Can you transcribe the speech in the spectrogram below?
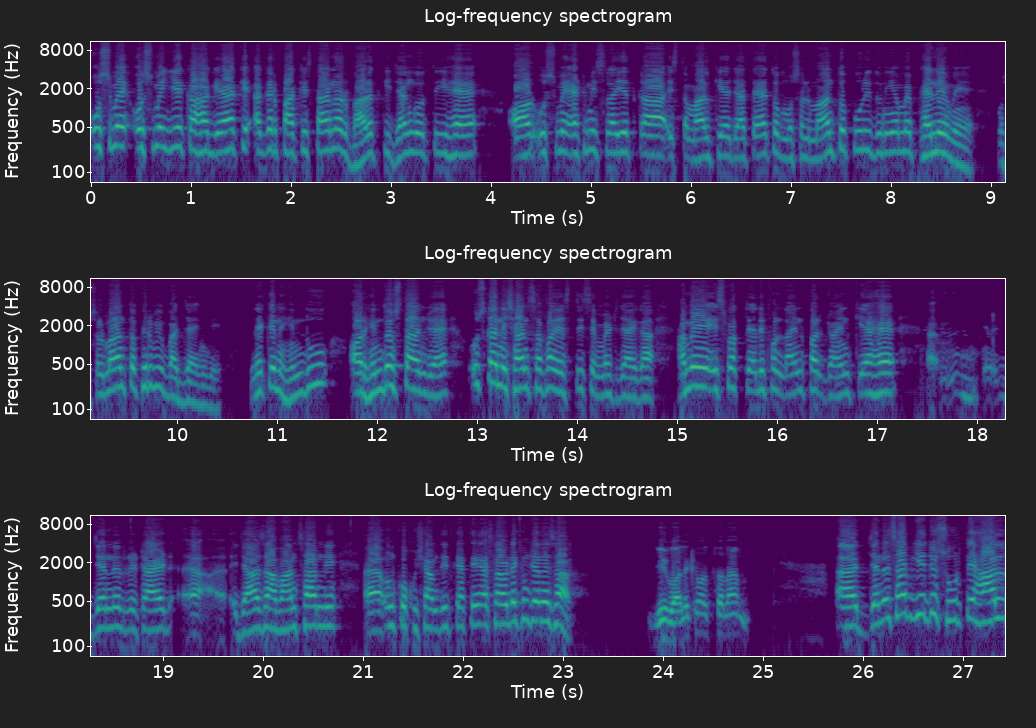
اس میں اس میں یہ کہا گیا کہ اگر پاکستان اور بھارت کی جنگ ہوتی ہے اور اس میں ایٹمی صلاحیت کا استعمال کیا جاتا ہے، تو مسلمان تو پوری دنیا میں پھیلے ہوئے ہیں۔ مسلمان تو پھر بھی بچ جائیں گے۔ لیکن ہندو اور ہندوستان جو ہے اس کا نشان صفحہ ہستی سے مٹ جائے گا۔ ہمیں اس وقت ٹیلی فون لائن پر جوائن کیا ہے۔ جنرل ریٹائرڈ اجاز آوان صاحب نے ان کو خوش آمدید کہتے ہیں۔ السلام علیکم جنرل صاحب۔ جی وعلیکم السلام۔ جنرل صاحب یہ جو صورتحال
